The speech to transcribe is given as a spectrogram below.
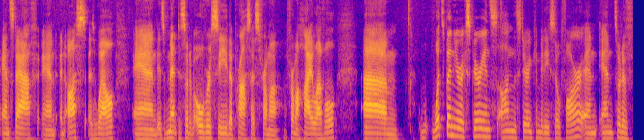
and staff and, and us as well and is meant to sort of oversee the process from a, from a high level. Um, what's been your experience on the steering committee so far and, and sort of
